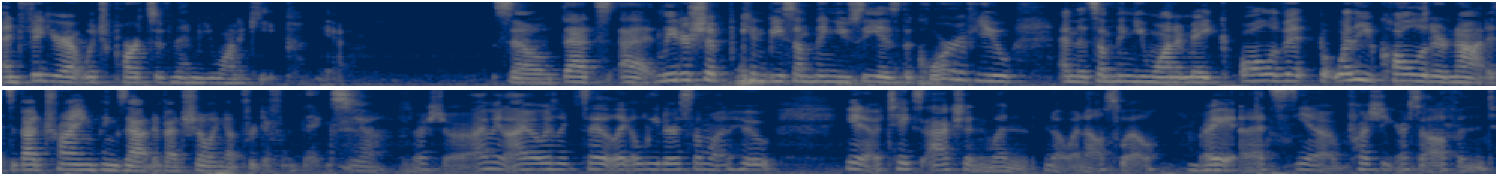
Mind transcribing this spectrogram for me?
and figure out which parts of them you want to keep. So that's uh, leadership can be something you see as the core of you, and that's something you want to make all of it. But whether you call it or not, it's about trying things out and about showing up for different things. Yeah, for sure. I mean, I always like to say that like a leader is someone who, you know, takes action when no one else will, right? And it's you know pushing yourself and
